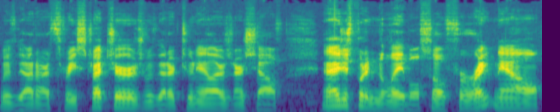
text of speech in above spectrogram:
We've got our three stretchers. We've got our two nailers and our shelf. And I just put it in the label. So for right now,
